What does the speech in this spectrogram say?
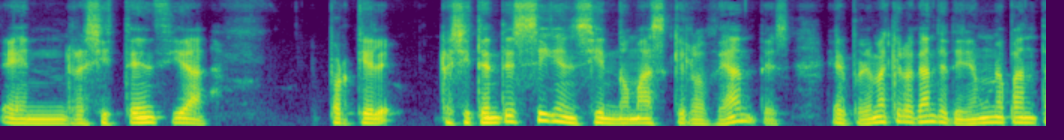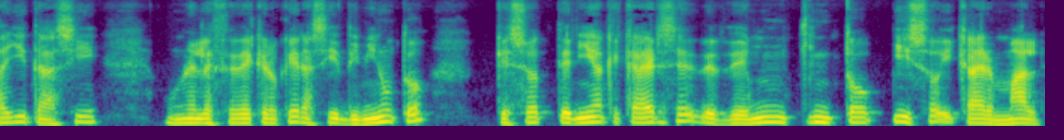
en resistencia, porque resistentes siguen siendo más que los de antes. El problema es que los de antes tenían una pantallita así, un LCD creo que era así, diminuto, que eso tenía que caerse desde un quinto piso y caer mal.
